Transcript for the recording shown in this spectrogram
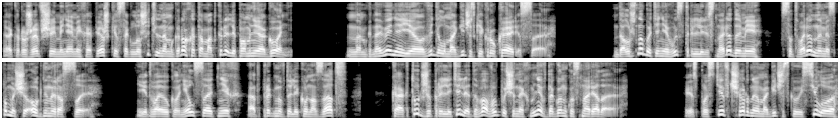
Окружившие меня мехопешки с оглушительным грохотом открыли по мне огонь. На мгновение я увидел магический круг Айриса. Должно быть, они выстрелили снарядами, сотворенными с помощью огненной росы. Едва я уклонился от них, отпрыгнув далеко назад, как тут же прилетели два выпущенных мне вдогонку снаряда. И спустив черную магическую силу,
